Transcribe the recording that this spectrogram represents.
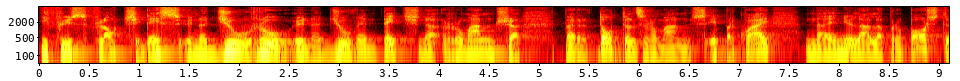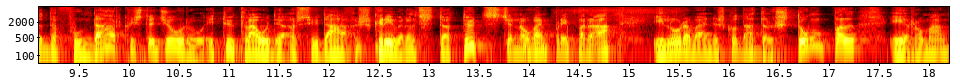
i fus flocci des una giuru, una giuventecna romancia per tutti i romanzi e per cui noi la proposta di fondare questo giuro e tu Claudia a studiare a scrivere il statuto che noi abbiamo preparato e loro vanno scodato il stumpel e Roman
